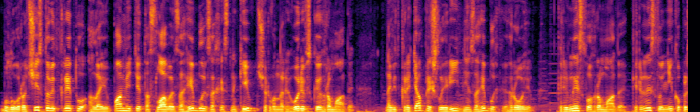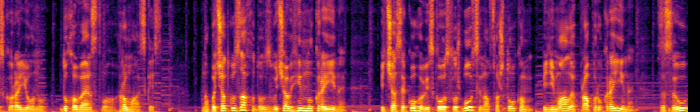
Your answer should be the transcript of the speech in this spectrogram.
було урочисто відкрито алею пам'яті та слави загиблих захисників Червоноригорівської громади. На відкриття прийшли рідні загиблих героїв, керівництво громади, керівництво Нікопольського району, духовенство, громадськість. На початку заходу звучав гімн України, під час якого військовослужбовці над флаштоком підіймали прапор України, ЗСУ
